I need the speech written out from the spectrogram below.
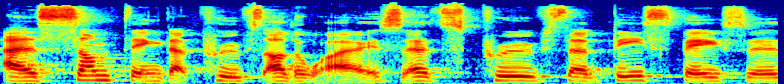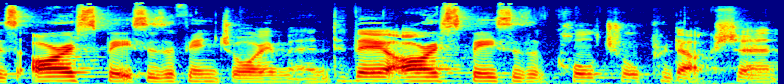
as something that proves otherwise. It proves that these spaces are spaces of enjoyment. They are spaces of cultural production.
